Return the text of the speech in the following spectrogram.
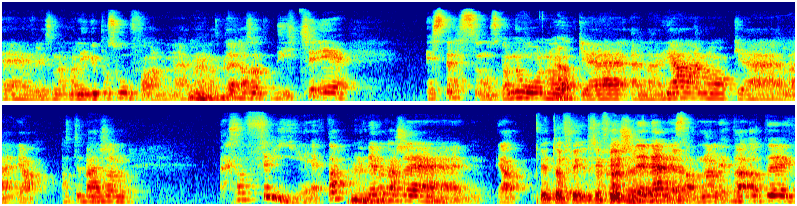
eh, liksom en må ligge på sofaen. Eller Mm. at det, altså, at det ikke er, er stress om hun skal nå noe Ja. eller gjøre noe. Eller ja, at det bare er sånn Sånn frihet, da. Mm. Det var kanskje Ja, Litt av fri, litt av Kanskje det er den jeg savner litt. da, At eh,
